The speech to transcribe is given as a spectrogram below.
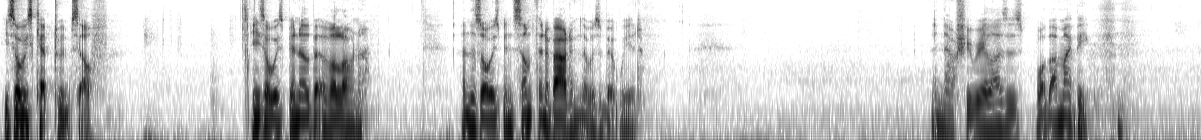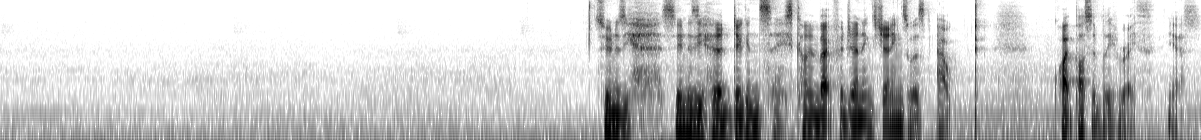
he's always kept to himself. He's always been a bit of a loner, and there's always been something about him that was a bit weird. And now she realizes what that might be. soon as he, as soon as he heard Diggins say he's coming back for Jennings, Jennings was out. Quite possibly Wraith, yes.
